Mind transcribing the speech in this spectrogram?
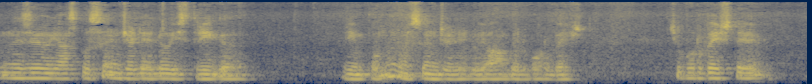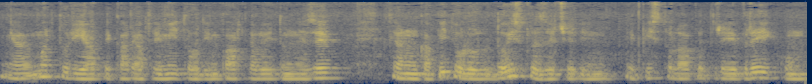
Dumnezeu i-a spus, sângele lui strigă din pământ, sângele lui Abel vorbește. Și vorbește mărturia pe care a primit-o din partea lui Dumnezeu iar în capitolul 12 din Epistola către Evrei, cum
